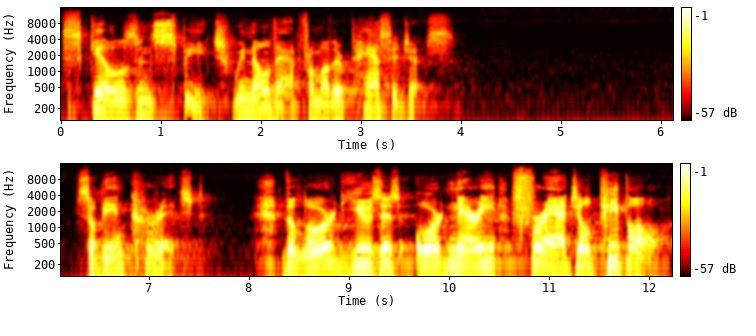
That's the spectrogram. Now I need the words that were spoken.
skills in speech. We know that from other passages. So be encouraged. The Lord uses ordinary, fragile people.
